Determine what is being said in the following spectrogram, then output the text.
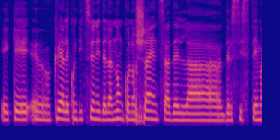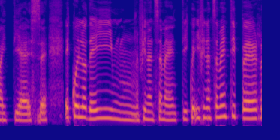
e che eh, crea le condizioni della non conoscenza della, del sistema ITS è quello dei mh, mm, finanziamenti. Que- I finanziamenti per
